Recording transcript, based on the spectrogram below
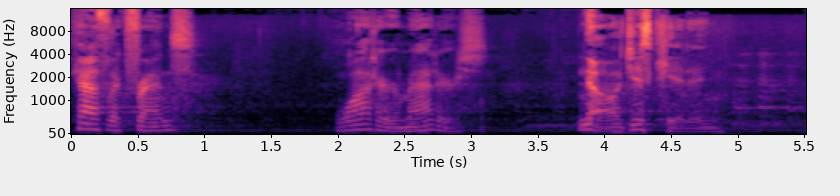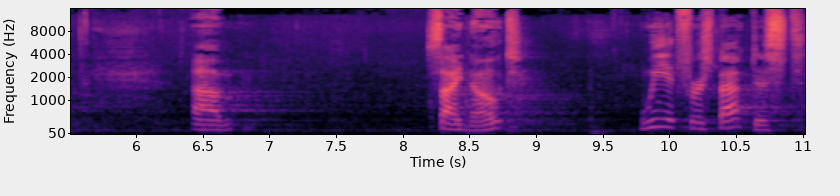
Catholic friends. Water matters. No, just kidding. Um, side note we at First Baptist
